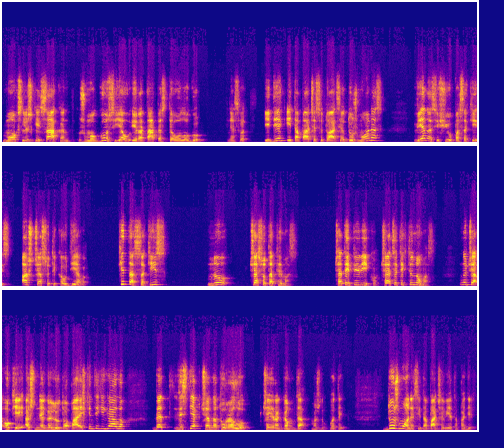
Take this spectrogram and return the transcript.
moksliškai sakant, žmogus jau yra tapęs teologu. Nes va, įdėk į tą pačią situaciją du žmonės, vienas iš jų pasakys, aš čia sutikau Dievą. Kitas sakys, nu, čia sutapimas čia taip įvyko, čia atsitiktinumas. Nu čia, okei, okay, aš negaliu to paaiškinti iki galo, bet vis tiek čia natūralu, čia yra gamta maždaug, va taip. Du žmonės į tą pačią vietą padėti.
